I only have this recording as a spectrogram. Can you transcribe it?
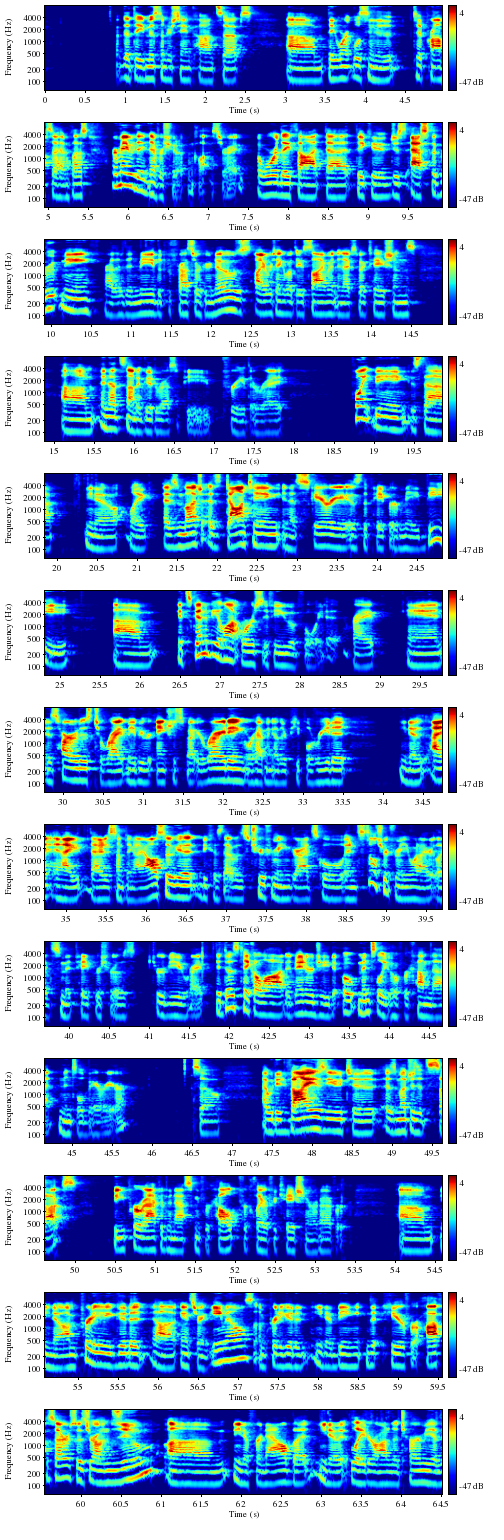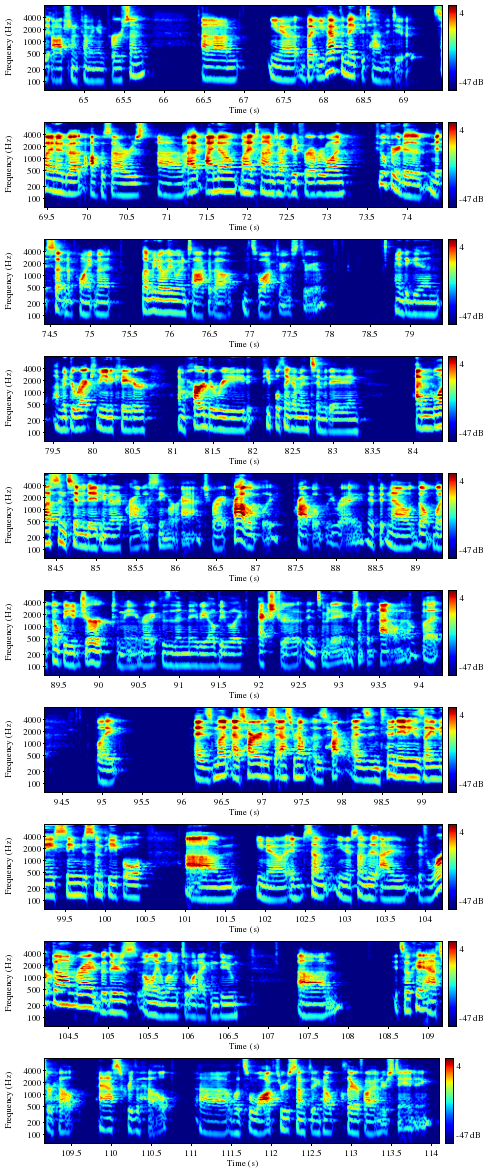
that they misunderstand concepts um, they weren't listening to, to prompts that I have in class or maybe they never showed up in class right? Or they thought that they could just ask the GroupMe rather than me the professor who knows everything about the assignment and expectations um, and that's not a good recipe for either right Point being is that, you know, like as much as daunting and as scary as the paper may be, um, it's going to be a lot worse if you avoid it, right? And as hard it is to write, maybe you're anxious about your writing or having other people read it. You know, I and I that is something I also get because that was true for me in grad school, and it's still true for me when I like submit papers for those to review. Right, it does take a lot of energy to mentally overcome that mental barrier. So I would advise you to, as much as it sucks, be proactive in asking for help, for clarification, or whatever. Um, you know, I'm pretty good at uh, answering emails. I'm pretty good at you know being here for office hours. So are on Zoom, um, you know, for now. But you know, later on in the term, you have the option of coming in person. Um, you know, but you have to make the time to do it. Side note about office hours: uh, I, I know my times aren't good for everyone. Feel free to set an appointment. Let me know what you want to talk about. Let's walk things through. And again, I'm a direct communicator. I'm hard to read. People think I'm intimidating. I'm less intimidating than I probably seem or act, right? Probably, probably, right? now, don't like, don't be a jerk to me, right? Because then maybe I'll be like extra intimidating or something. I don't know, but like, as much as hard as to ask for help, as hard, as intimidating as they may seem to some people, um, you know, and some you know some that I have worked on, right? But there's only a limit to what I can do. Um, it's okay to ask for help. Ask for the help. Uh, let's walk through something, help clarify understanding.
